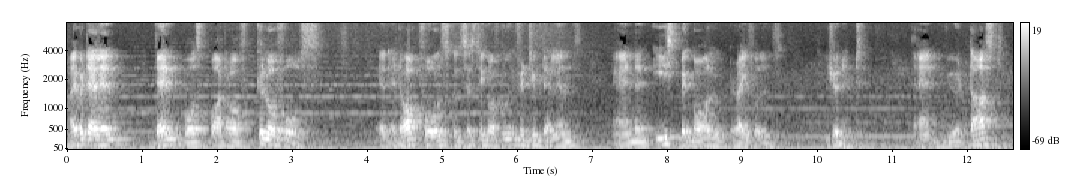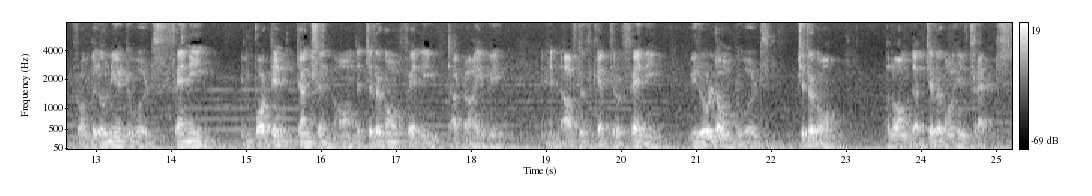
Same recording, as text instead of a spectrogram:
My battalion then was part of Kilo Force, an ad hoc force consisting of two infantry battalions and an East Bengal Rifles unit. And we were tasked from Belonia towards Feni, important junction on the Chittagong Feni Dhaka highway. And after the capture of Feni, we rolled down towards Chittagong along the Chittagong hill tracts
